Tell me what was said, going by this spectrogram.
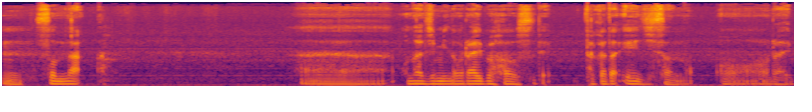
うんそんなあおなじみのライブハウスで高田英二さんのライブ。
